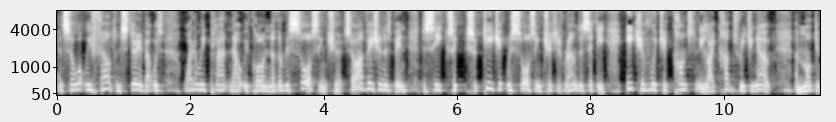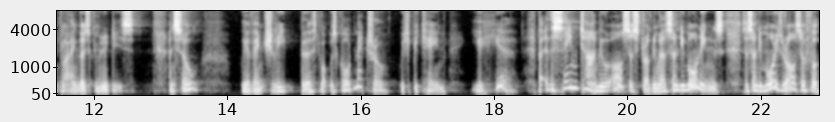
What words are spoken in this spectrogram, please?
And so what we felt and stirring about was, why don't we plant now what we call another resourcing church? So our vision has been to seek strategic resourcing churches around the city, each of which are constantly like hubs reaching out and multiplying those communities. And so we eventually birthed what was called Metro, which became you hear. But at the same time, we were also struggling with our Sunday mornings. So Sunday mornings were also full.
